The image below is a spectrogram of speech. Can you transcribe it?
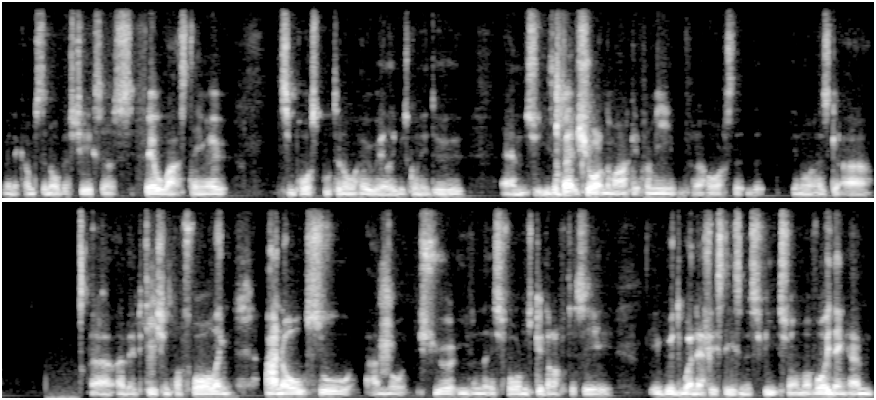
when it comes to novice chasers. Failed last time out. It's impossible to know how well he was going to do. Um, so he's a bit short in the market for me for a horse that, that you know has got a, a, a reputation for falling, and also I'm not sure even that his form's good enough to say he would win if he stays on his feet. So I'm avoiding him.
